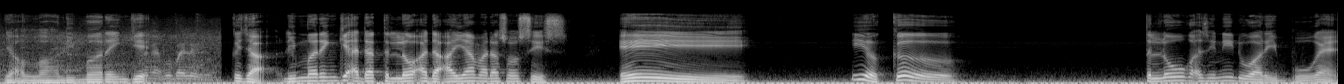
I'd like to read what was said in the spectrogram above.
Ya Allah lima ringgit. Sangat berbala. Kejap lima ringgit ada telur Ada ayam Ada sosis. Eh Iya ke? Telur kat sini 2000 kan?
